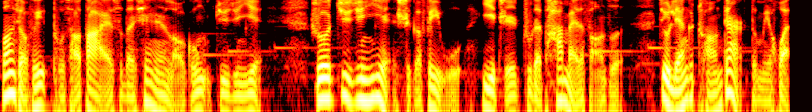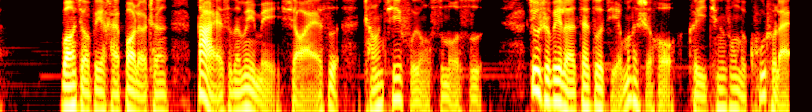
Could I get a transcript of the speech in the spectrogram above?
汪小菲吐槽大 S 的现任老公具俊晔，说具俊晔是个废物，一直住着他买的房子，就连个床垫都没换。汪小菲还爆料称，大 S 的妹妹小 S 长期服用斯诺斯，就是为了在做节目的时候可以轻松的哭出来。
